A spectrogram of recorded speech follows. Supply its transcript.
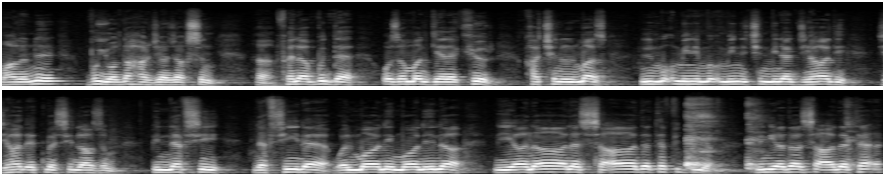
malını bu yolda harcayacaksın. Ha, fela budde o zaman gerekiyor. Kaçınılmaz. Lil mümini mümin için minel cihadi cihad etmesi lazım. Bin nefsi nefsiyle vel mali maliyle liyanale saadete dünya. Dünyada saadete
